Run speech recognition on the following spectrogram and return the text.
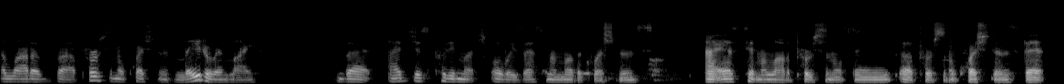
a lot of uh, personal questions later in life, but I just pretty much always asked my mother questions. I asked him a lot of personal things, uh, personal questions that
